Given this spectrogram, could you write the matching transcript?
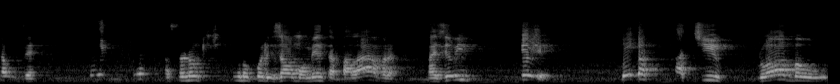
já houver. Eu não quis monopolizar o momento a palavra, mas eu entendo toda tentativa, global,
